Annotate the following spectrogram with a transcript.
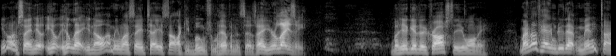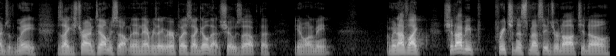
You know what I'm saying? He'll, he'll, he'll let you know. I mean, when I say tell you, it's not like he booms from heaven and says, hey, you're lazy. But he'll get it across to you, won't he? Man, I've had him do that many times with me. It's like he's trying to tell me something, and everything, every place I go, that shows up. That you know what I mean? I mean, I've like, should I be preaching this message or not? You know,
